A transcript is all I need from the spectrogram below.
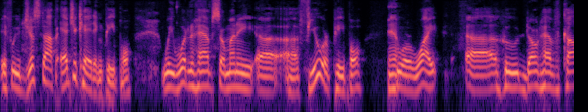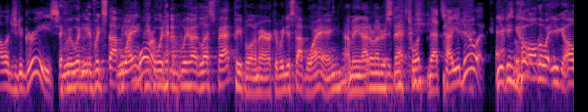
If we just stop educating people, we wouldn't have so many uh, uh, fewer people Yeah. who are white uh, who don't have college degrees. If we wouldn't, if we'd stop have weighing people, we'd have we had less fat people in America. We just stop weighing. I mean, I don't understand. That's what. That's how you do it. You can go all the way. You can all,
